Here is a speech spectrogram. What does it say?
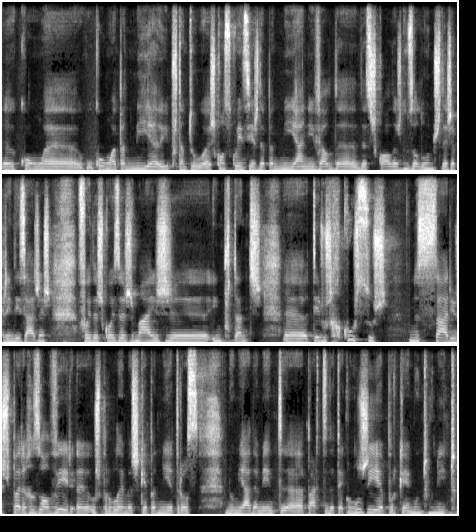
uh, com, a, com a pandemia e, portanto, as consequências da pandemia a nível da, das escolas, dos alunos, das aprendizagens, foi das coisas mais uh, importantes. Uh, ter os recursos necessários para resolver uh, os problemas que a pandemia trouxe, nomeadamente a parte da tecnologia, porque é muito bonito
